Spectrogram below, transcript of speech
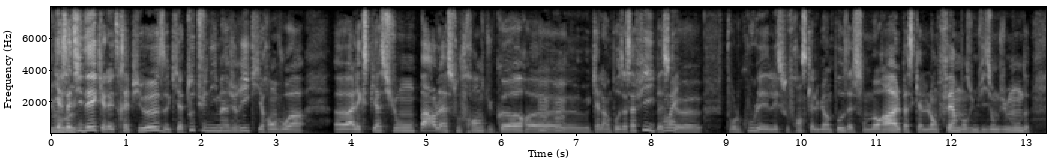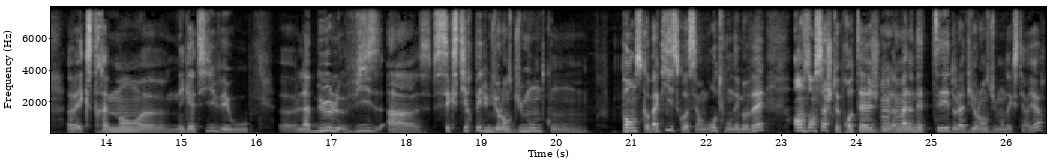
Il y a cette idée qu'elle est très pieuse, qu'il y a toute une imagerie qui renvoie euh, à l'expiation par la souffrance du corps euh, qu'elle impose à sa fille, parce Ouais. que pour le coup, les, les souffrances qu'elle lui impose, elles sont morales, parce qu'elle l'enferme dans une vision du monde euh, extrêmement euh, négative et où euh, la bulle vise à s'extirper d'une violence du monde qu'on pense comme acquise, quoi. C'est en gros tout le monde est mauvais. En faisant ça, je te protège de la Mm, mm. malhonnêteté, de la violence du monde extérieur.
